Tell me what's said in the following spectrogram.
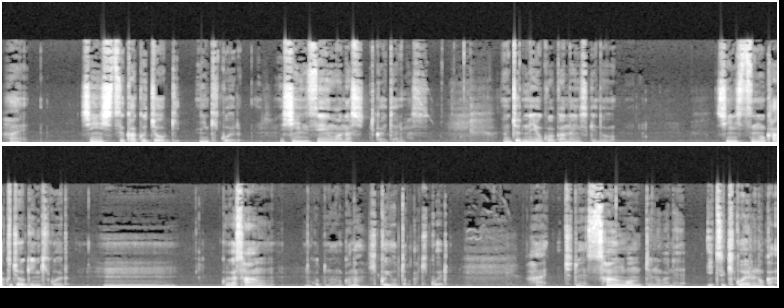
はい。寝室拡張器に聞こえる。新鮮はなしって書いてあります。ちょっとね、よくわかんないんですけど、寝室の拡張器に聞こえる。うーん。これが3音のことなのかな？低い音が聞こえる。はい。ちょっとね3音っていうのがねいつ聞こえるのか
